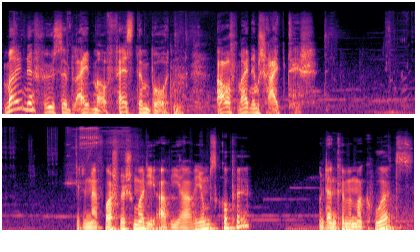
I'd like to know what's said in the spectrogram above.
Meine Füße bleiben auf festem Boden. Auf meinem Schreibtisch. Okay, dann erforschen wir schon mal die Aviariumskuppel. Und dann können wir mal kurz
